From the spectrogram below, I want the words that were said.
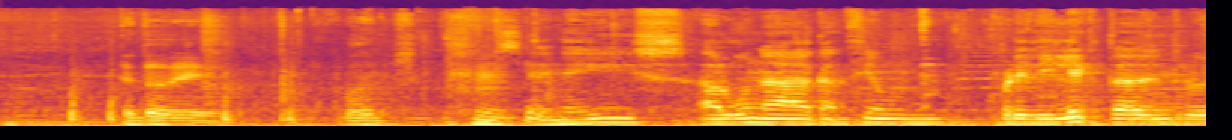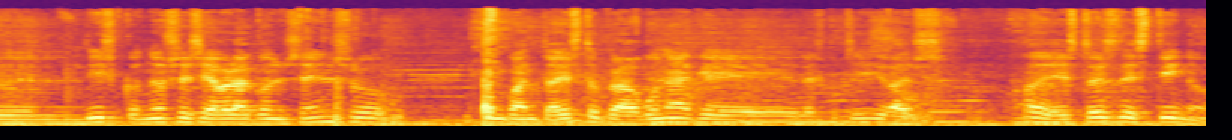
Dentro de... Podemos. ¿Tenéis alguna canción predilecta dentro del disco? No sé si habrá consenso en cuanto a esto, pero alguna que la escuchéis y digáis, joder, esto es Destino.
